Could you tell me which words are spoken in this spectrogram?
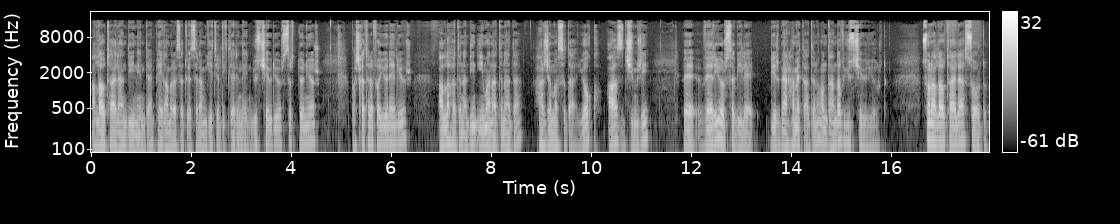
Allahu Teala'nın dininden, Peygamber Aleyhisselatü Vesselam'ı getirdiklerinden yüz çeviriyor, sırt dönüyor, başka tarafa yöneliyor Allah adına, din, iman adına da harcaması da yok, az, cimri ve veriyorsa bile bir merhamet adına ondan da yüz çeviriyordu. Sonra Allahu Teala sordu.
